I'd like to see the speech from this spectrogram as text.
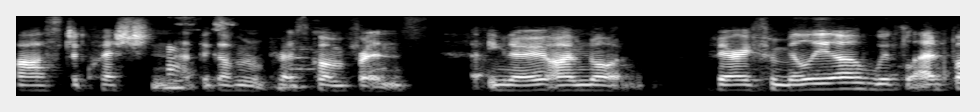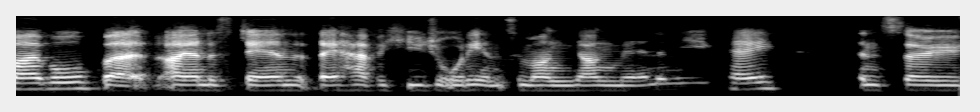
asked a question at the government press conference. You know, I'm not very familiar with Lad Bible, but I understand that they have a huge audience among young men in the UK. And so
